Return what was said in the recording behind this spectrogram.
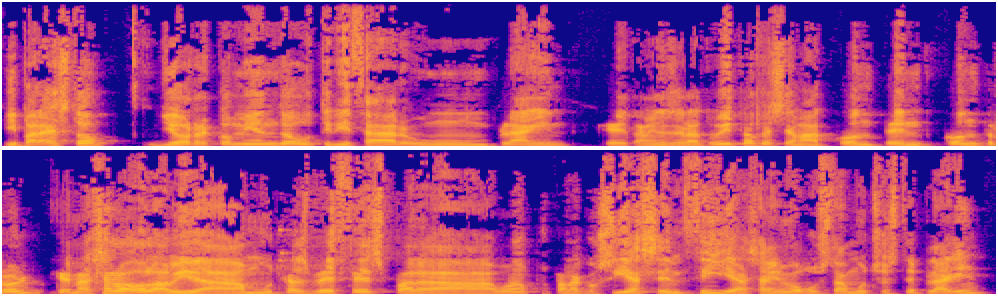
Y para esto, yo recomiendo utilizar un plugin que también es gratuito, que se llama Content Control, que me ha salvado la vida muchas veces para, bueno, pues para cosillas sencillas. A mí me gusta mucho este plugin.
